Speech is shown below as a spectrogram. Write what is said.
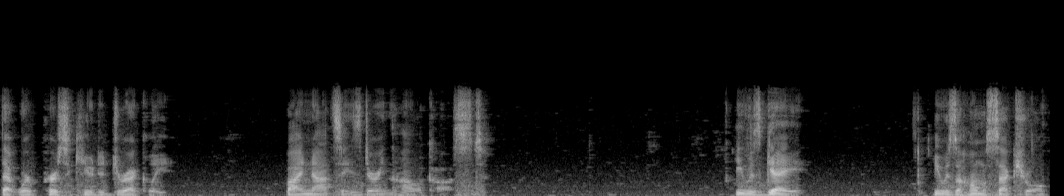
that were persecuted directly by Nazis during the Holocaust. He was gay. He was a homosexual.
